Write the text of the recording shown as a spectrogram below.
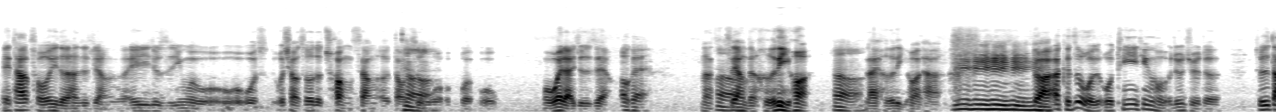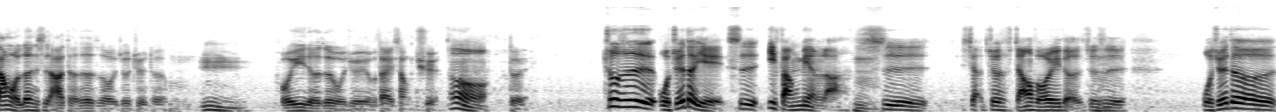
哎，他弗洛伊德他就讲说，哎，就是因为我我我我小时候的创伤而导致嗯。我我我我未来就是这样，，OK，那嗯。这样的合理化嗯。来合理化它，对啊，啊，可是我我听一听，我就觉得，就是当我认识阿德的时候，就觉得，嗯，嗯。弗洛伊德这我觉得有待商榷，嗯，对，就是我觉得也是一方面啦，嗯是像就是讲到弗洛伊德，就是、我觉得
